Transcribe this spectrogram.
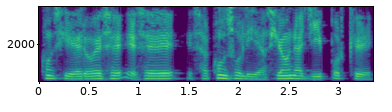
considero ese, ese, esa consolidación allí porque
